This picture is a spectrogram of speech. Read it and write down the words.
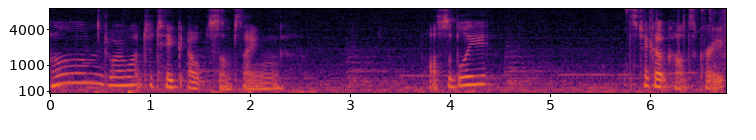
Um, do I want to take out something? Possibly. Let's take out Consecrate.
